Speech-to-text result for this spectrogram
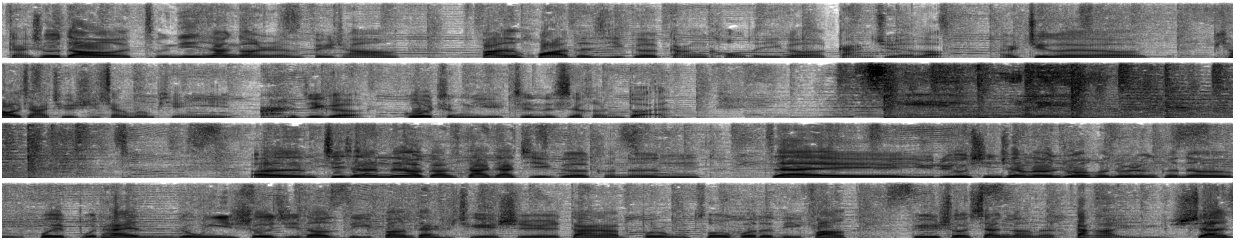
感受到曾经香港人非常繁华的一个港口的一个感觉了。而这个票价确实相当便宜，而这个过程也真的是很短。嗯，接下来呢，要告诉大家几个可能。在旅游行程当中，很多人可能会不太容易涉及到的地方，但是却也是大家不容错过的地方。比如说香港的大屿山，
